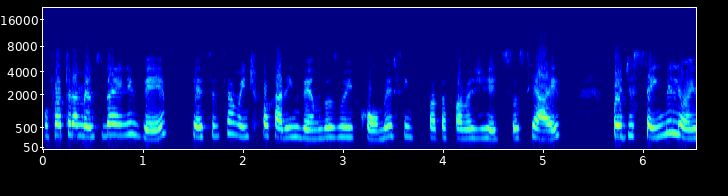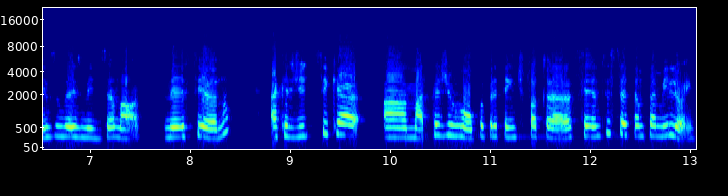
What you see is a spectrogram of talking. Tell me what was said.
O faturamento da NV, que é essencialmente focado em vendas no e-commerce em plataformas de redes sociais, foi de 100 milhões em 2019. Nesse ano, acredite-se que a, a marca de roupa pretende faturar 170 milhões.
